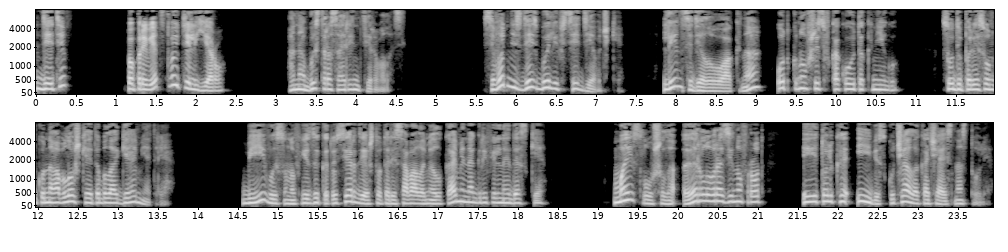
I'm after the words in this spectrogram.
«Дети, поприветствуйте Льеру!» Она быстро сориентировалась. Сегодня здесь были все девочки. Лин сидела у окна, уткнувшись в какую-то книгу. Судя по рисунку на обложке, это была геометрия. Би, высунув язык от усердия, что-то рисовала мелками на грифельной доске. Мэй слушала Эрлу, разинув рот, и только Иви скучала, качаясь на стуле.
